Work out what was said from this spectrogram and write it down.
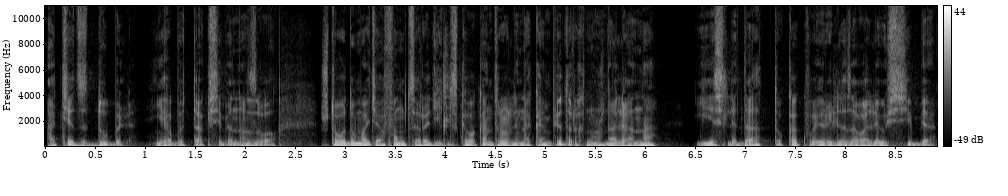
Отец дубль, я бы так себя назвал. Что вы думаете о функции родительского контроля на компьютерах? Нужна ли она? Если да, то как вы ее реализовали у себя?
